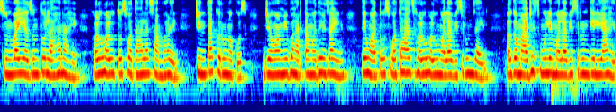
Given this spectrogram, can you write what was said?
सुनबाई अजून तो लहान आहे. हळूहळू तो स्वतःला सांभाळेल. चिंता करू नकोस. जेव्हा मी भारतामध्ये जाईन तेव्हा तो स्वतःच हळूहळू मला विसरून जाईल. अगं माझीच मुले मला विसरून गेली आहेत.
